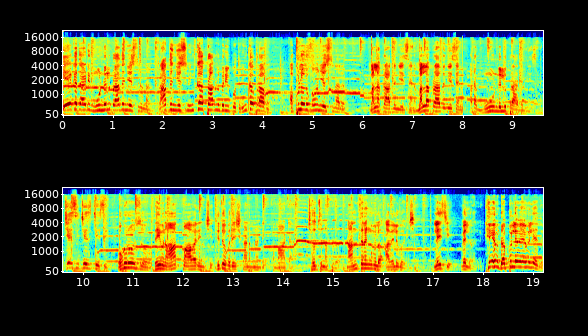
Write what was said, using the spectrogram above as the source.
ఏకదాటి మూడు నెలలు ప్రార్థన చేస్తున్నాను. ప్రార్థన చేస్తున్నా ఇంకా ప్రాబ్లం పెరిగిపోతుంది ఇంకా ప్రాబ్లం. అప్పులో ఫోన్ చేస్తున్నారు. మళ్ళా ప్రార్థన చేశాను మళ్ళా ప్రార్థన చేశాను. అట మూడు నెలలు ప్రార్థన చేశాను. చేసి చేసి చేసి. ఒకరోజు దేవుని ఆత్మ ఆవరించి ద్వితోపదేశ కాండం నుండి ఒక మాట చదువుతున్నప్పుడు నా అంతరంగంలో ఆ వెలుగు వచ్చింది. లేచి వెళ్ళవాలి. ఏం డబ్బులు ఏమీ లేదు.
